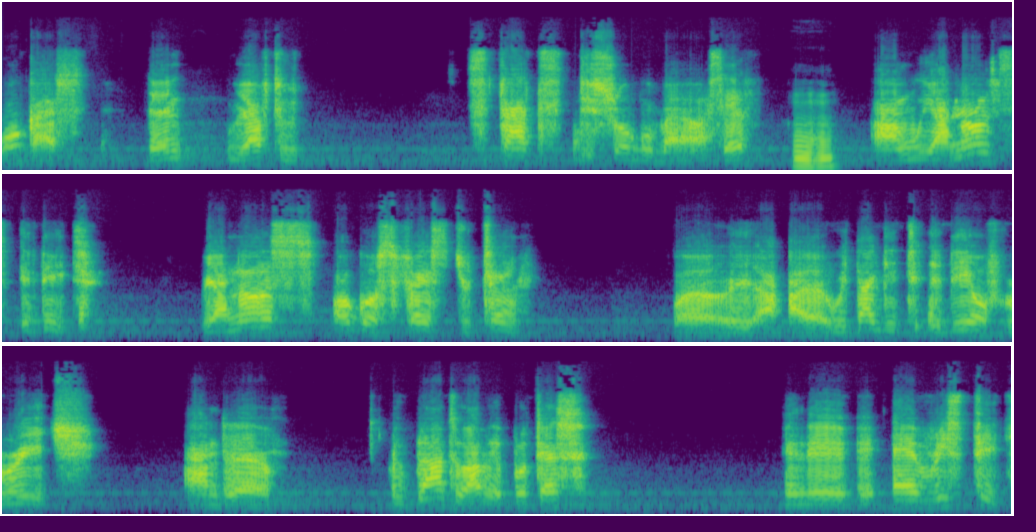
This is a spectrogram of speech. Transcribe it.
workers, then we have to start the struggle by ourselves. Mm-hmm. And we announce a date. We announce August 1st to 10. Well, we, uh, we target a day of rage. And uh, we plan to have a protest in the in every state,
